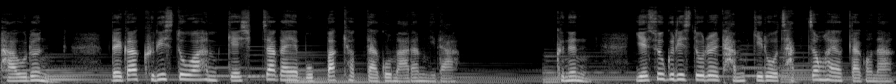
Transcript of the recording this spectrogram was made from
바울은 내가 그리스도와 함께 십자가에 못 박혔다고 말합니다. 그는 예수 그리스도를 닮기로 작정하였다거나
